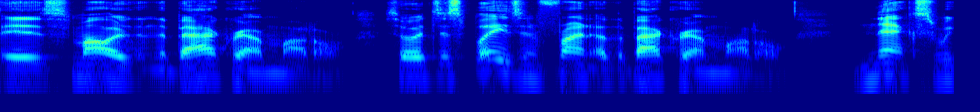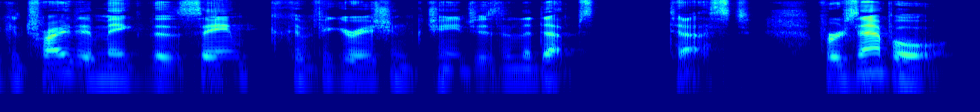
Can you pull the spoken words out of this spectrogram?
is smaller than the background model, so it displays in front of the background model. Next, we can try to make the same configuration changes in the depth test. For example,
